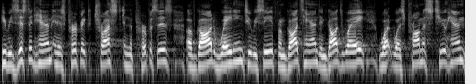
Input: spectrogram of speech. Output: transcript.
He resisted him in his perfect trust in the purposes of God, waiting to receive from God's hand in God's way what was promised to him,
